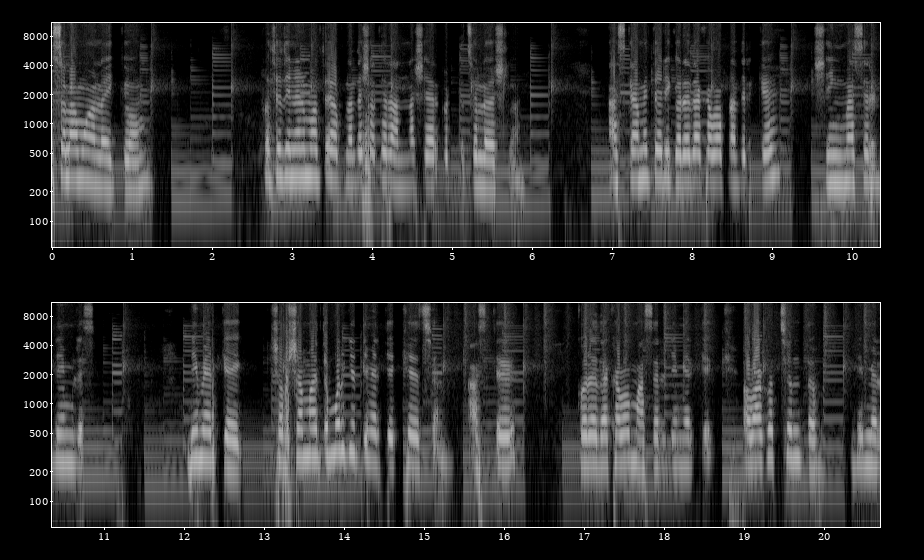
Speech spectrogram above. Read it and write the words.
আসসালামু আলাইকুম। প্রতিদিনের মতো আপনাদের সাথে রান্না শেয়ার করতে চলে আসলাম। আজকে আমি তৈরি করে দেখাবো আপনাদেরকে শিং মাছের ডিম রেসিপি ডিমের কেক। সবসময় তো মুরগির ডিমের কেক খেয়েছেন। আজকে করে দেখাবো মাছের ডিমের কেক। অবাক হচ্ছেন তো? ডিমের,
